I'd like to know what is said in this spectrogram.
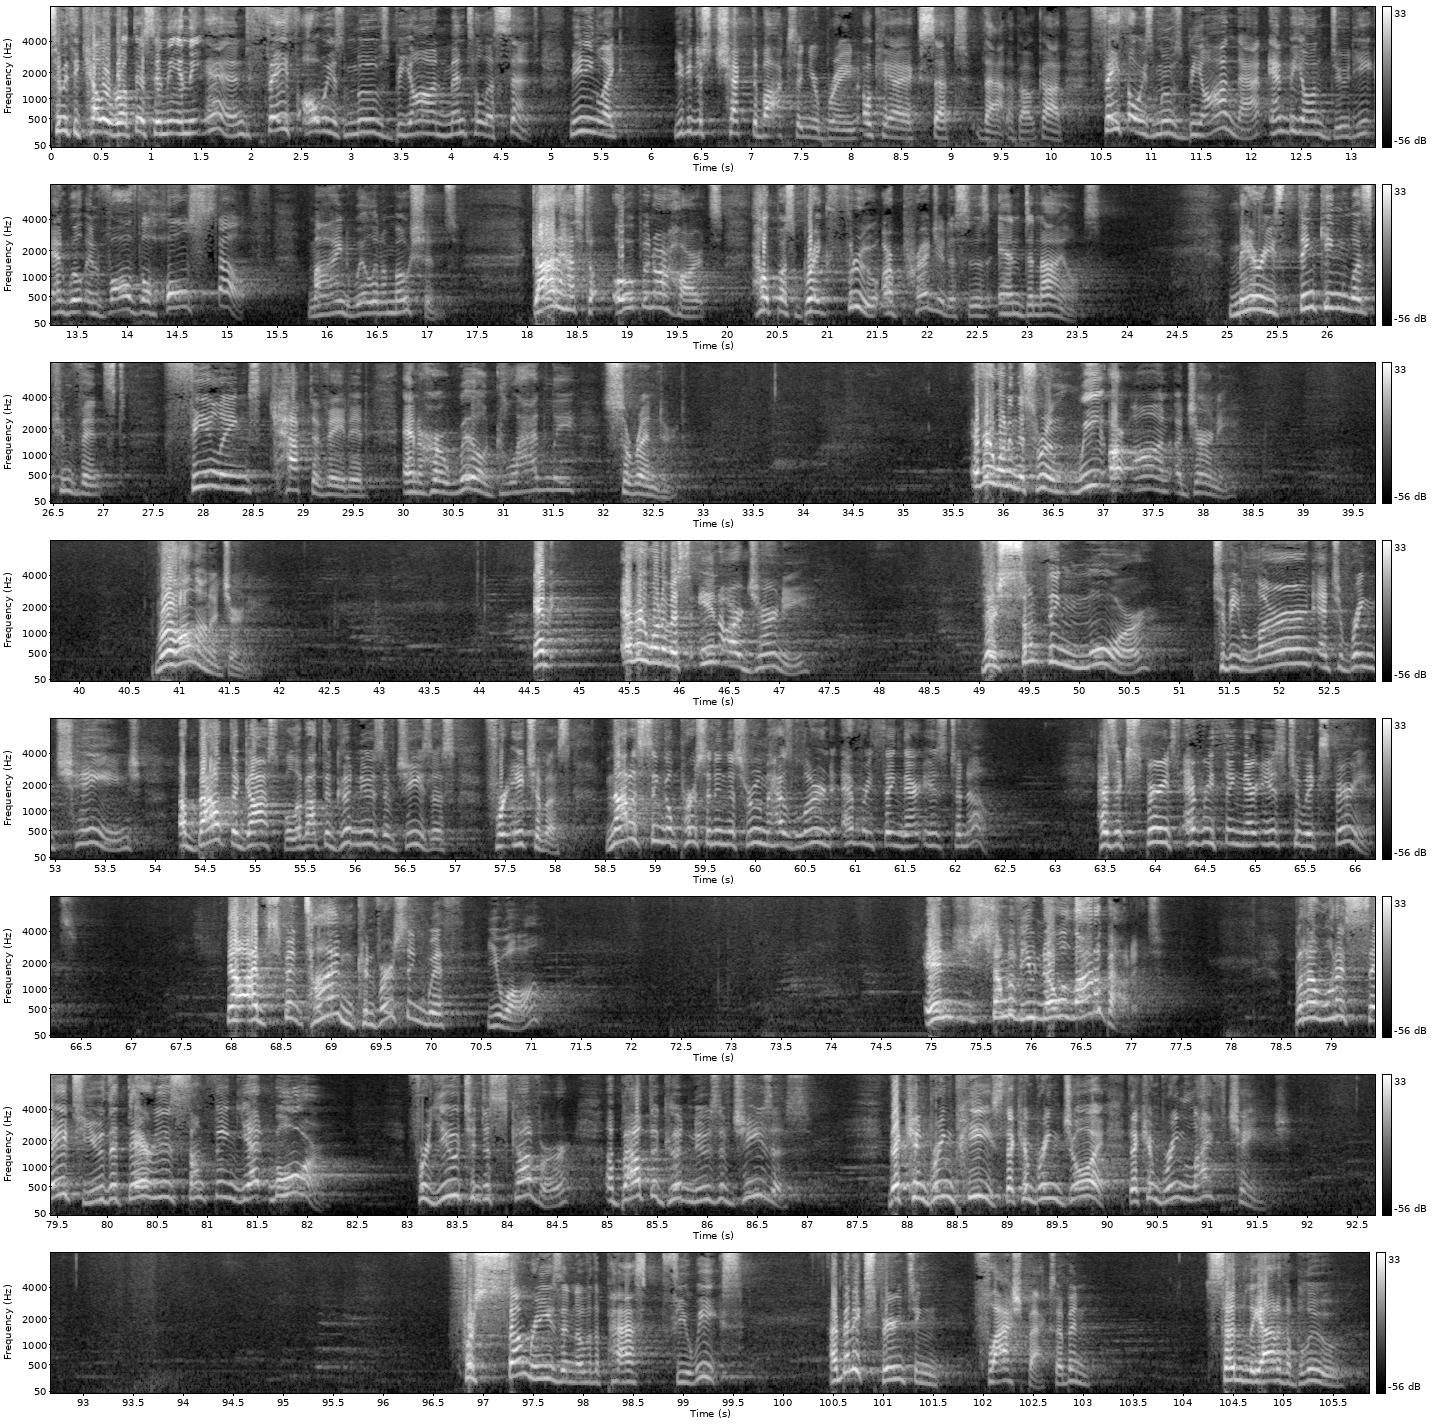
Timothy Keller wrote this in the, in the end, faith always moves beyond mental assent, meaning like you can just check the box in your brain, okay, I accept that about God. Faith always moves beyond that and beyond duty and will involve the whole self mind, will, and emotions. God has to open our hearts, help us break through our prejudices and denials. Mary's thinking was convinced, feelings captivated, and her will gladly surrendered. Everyone in this room, we are on a journey. We're all on a journey. And every one of us in our journey there's something more to be learned and to bring change about the gospel, about the good news of Jesus for each of us. Not a single person in this room has learned everything there is to know, has experienced everything there is to experience. Now, I've spent time conversing with you all, and some of you know a lot about it. But I want to say to you that there is something yet more for you to discover about the good news of Jesus that can bring peace, that can bring joy, that can bring life change. For some reason, over the past few weeks, I've been experiencing flashbacks. I've been suddenly out of the blue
